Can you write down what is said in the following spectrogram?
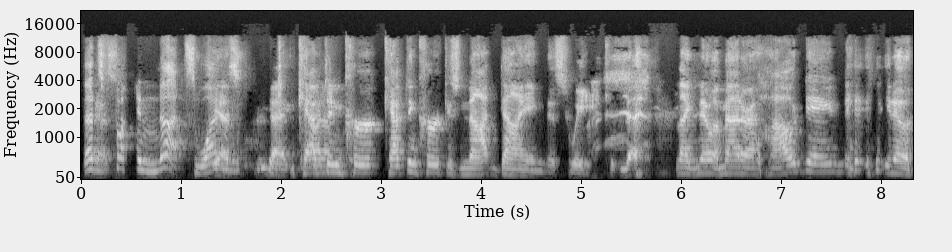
That's yes. fucking nuts. Why yes. would we do that? Captain Kirk Captain Kirk is not dying this week. like no matter how dang you know,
